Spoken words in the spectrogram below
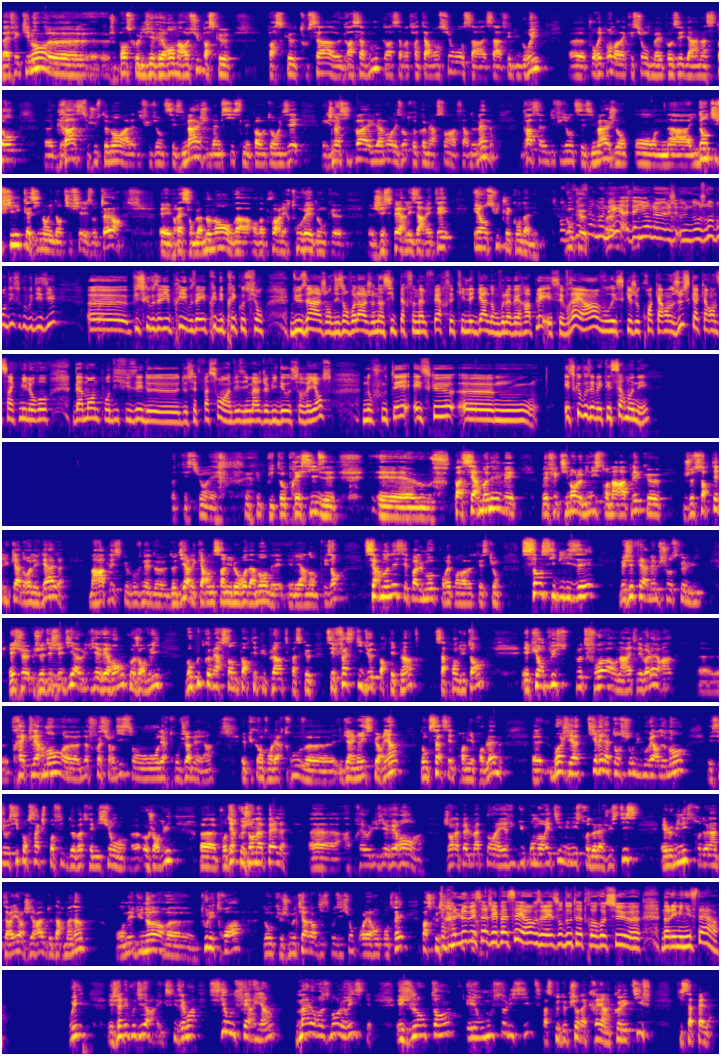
Bah, Effectivement, euh, je pense qu'Olivier Véran m'a reçu parce que, tout ça, euh, grâce à vous, grâce à votre intervention, ça a fait du bruit. Euh, pour répondre à la question que vous m'avez posée il y a un instant, euh, grâce justement à la diffusion de ces images, même si ce n'est pas autorisé et que je n'incite pas évidemment les autres commerçants à faire de même, grâce à la diffusion de ces images, on, a identifié, quasiment identifié les auteurs et vraisemblablement on va, on va pouvoir les retrouver. Donc euh, j'espère les arrêter et ensuite les condamner. On Donc, vous a D'ailleurs, je rebondis sur ce que vous disiez. Euh, puisque vous aviez pris, avez pris des précautions d'usage en disant voilà, je n'incite personne à le faire, c'est illégal, donc vous l'avez rappelé, et c'est vrai, hein, vous risquez, je crois, jusqu'à 45 000 euros d'amende pour diffuser de, cette façon hein, des images de vidéosurveillance non floutées. Est-ce que, euh, est-ce que vous avez été sermonné? Votre question est plutôt précise et, euh, pas sermonné, mais, mais effectivement, le ministre m'a rappelé que je sortais du cadre légal m'a rappelé ce que vous venez de, dire, les 45 000 euros d'amende et, les un an de prison. Sermonner, c'est pas le mot pour répondre à votre question. Sensibiliser, mais j'ai fait la même chose que lui. Et je, j'ai dit à Olivier Véran qu'aujourd'hui, beaucoup de commerçants ne portaient plus plainte parce que c'est fastidieux de porter plainte, ça prend du temps. Et puis en plus, peu de fois, on arrête les voleurs. Hein. Euh, très clairement, euh, 9 fois sur 10, on, ne les retrouve jamais. Hein. Et puis quand on les retrouve, euh, eh bien, ils ne risquent rien. Donc ça, c'est le premier problème. Euh, moi, j'ai attiré l'attention du gouvernement, et c'est aussi pour ça que je profite de votre émission euh, aujourd'hui, euh, pour dire que j'en appelle, après Olivier Véran, J'en appelle maintenant à Éric Dupont-Moretti, ministre de la Justice, et le ministre de l'Intérieur, Gérald Darmanin. On est du Nord euh, tous les trois. Donc je me tiens à leur disposition pour les rencontrer. Parce que le message est passé, hein, vous allez sans doute être reçu euh, dans les ministères. Oui, et j'allais vous dire, excusez-moi, si on ne fait rien, malheureusement le risque, et je l'entends, et on nous sollicite, parce que depuis on a créé un collectif qui s'appelle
